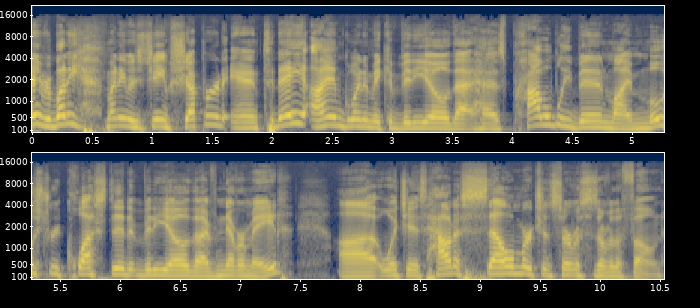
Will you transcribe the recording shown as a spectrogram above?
Hey everybody, my name is James Shepard and today I am going to make a video that has probably been my most requested video that I've never made, uh, which is how to sell merchant services over the phone.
